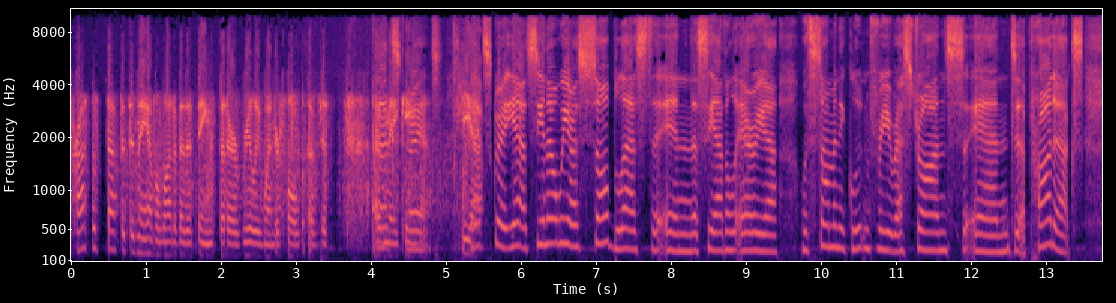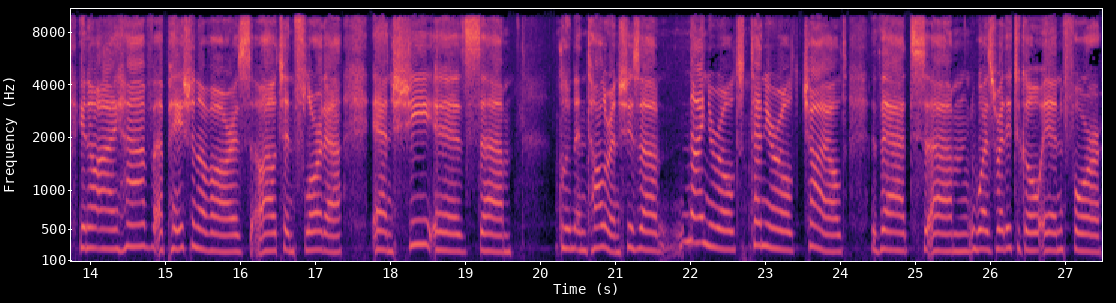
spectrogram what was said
processed stuff, but then they have a lot of other things that are really wonderful of just of That's making great. it. Yeah. That's great. Yes, you know, we are so blessed in the Seattle area with so many gluten-free restaurants and uh, products. You know, I have a patient of ours out in Florida, and she is. Um, gluten intolerant. She's a nine-year-old, ten-year-old child that um, was ready to go in for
